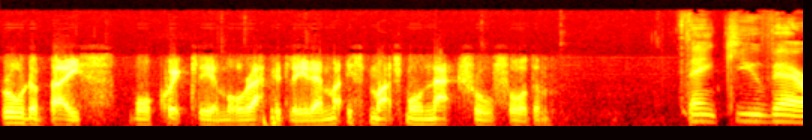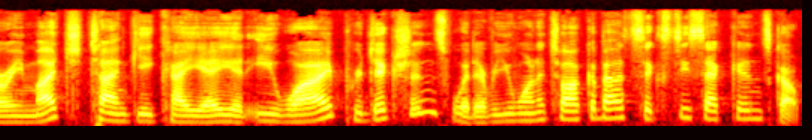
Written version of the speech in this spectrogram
broader base more quickly and more rapidly. It's much more natural for them. Thank you very much. Tanguy Caillet at EY. Predictions, whatever you want to talk about, 60 seconds, go.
